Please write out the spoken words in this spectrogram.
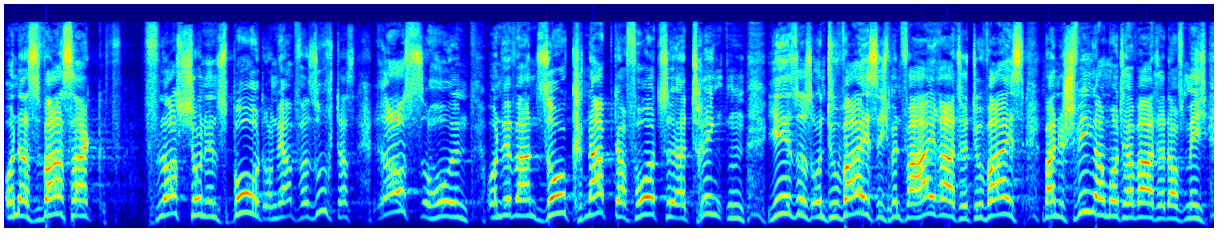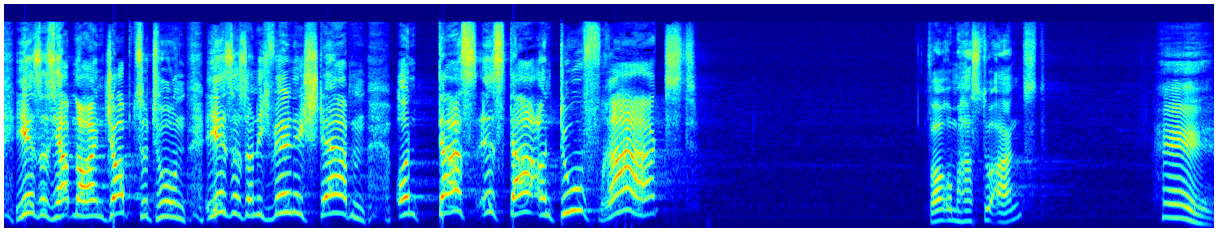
Und das Wasser floss schon ins Boot und wir haben versucht, das rauszuholen und wir waren so knapp davor zu ertrinken. Jesus, und du weißt, ich bin verheiratet, du weißt, meine Schwiegermutter wartet auf mich. Jesus, ich habe noch einen Job zu tun. Jesus, und ich will nicht sterben. Und das ist da und du fragst, warum hast du Angst? Hey,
